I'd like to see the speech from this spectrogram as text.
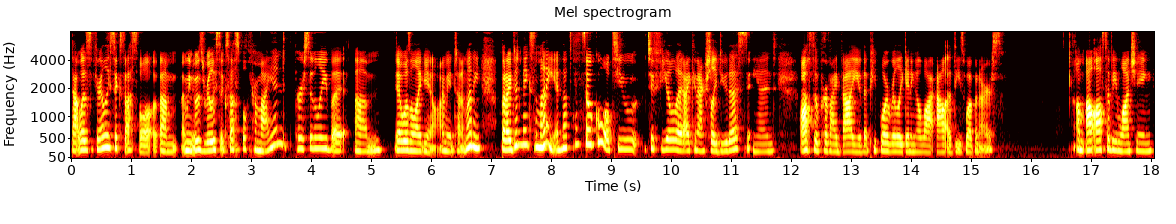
that was fairly successful. Um, I mean, it was really successful from my end personally, but um, it wasn't like you know I made a ton of money, but I did make some money, and that's been so cool to to feel that I can actually do this and also provide value. That people are really getting a lot out of these webinars. Um, I'll also be launching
